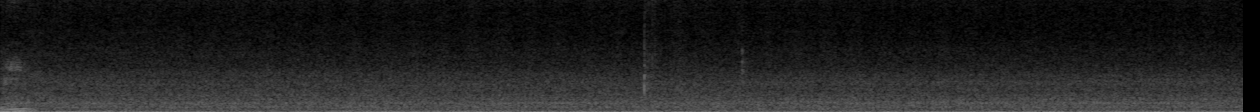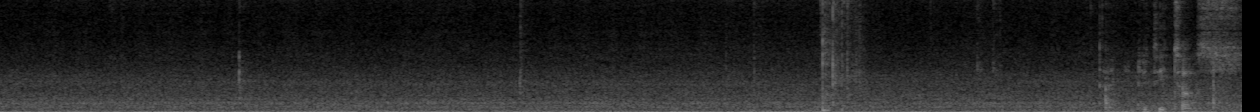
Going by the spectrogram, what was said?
ini ini dicas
